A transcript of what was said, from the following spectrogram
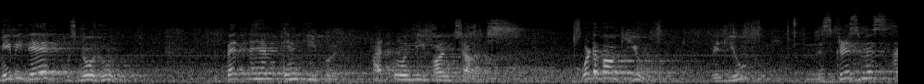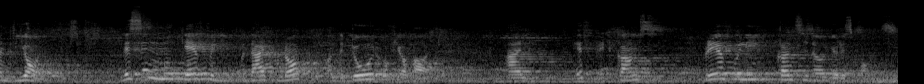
maybe there was no room. The Bethlehem innkeeper had only one chance. What about you? Will you, this Christmas and beyond, listen more carefully for that knock on the door of your heart? And if it comes, prayerfully consider your response.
